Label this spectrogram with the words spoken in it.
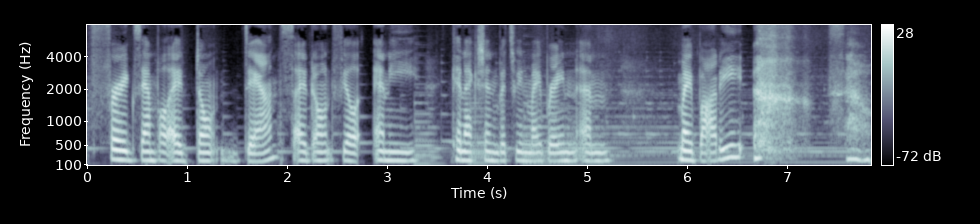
For example, I don't dance. I don't feel any connection between my brain and my body. so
